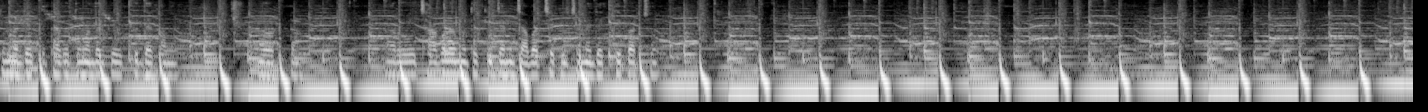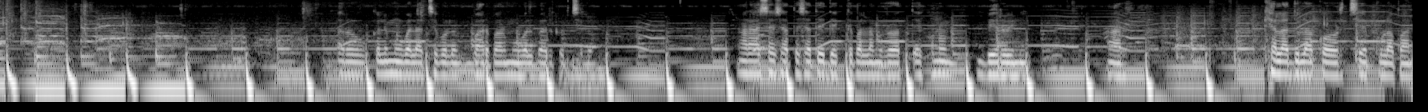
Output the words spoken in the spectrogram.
তোমরা দেখতে থাকো, তোমাদেরকে একটু দেখাবো রডটা আর ও ছাগলের মতো কি জানি চাবাচ্ছে পিছনে দেখতেই পাচ্ছ। খালি মোবাইল আছে বলে বারবার মোবাইল বের করছিল। আর আসার সাথে সাথে দেখতে পারলাম রথ এখনও বেরোয়নি। আর খেলাধুলা করছে পোলাপান।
